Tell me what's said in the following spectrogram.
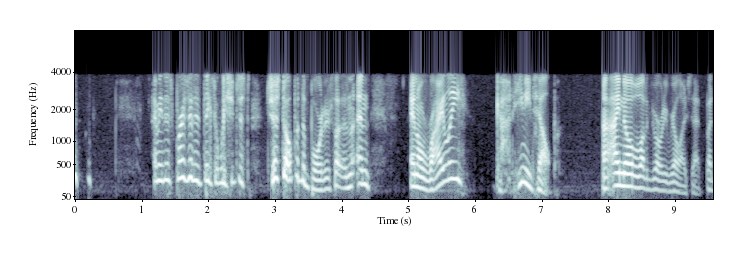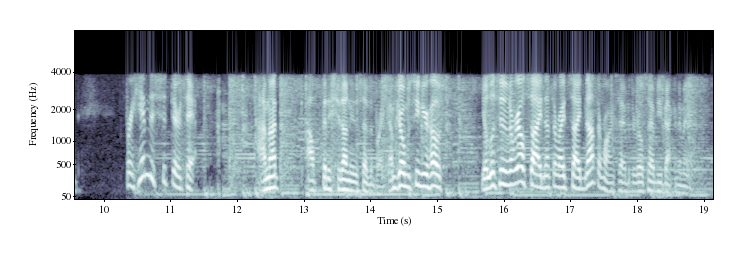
I mean, this president thinks that we should just just open the borders and and, and O'Reilly, God, he needs help. I know a lot of you already realize that, but for him to sit there and say, "I'm not," I'll finish it on the other side of the break. I'm Joe Messina, your host. You're listening to the real side, not the right side, not the wrong side, but the real side. I'll be back in a minute.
